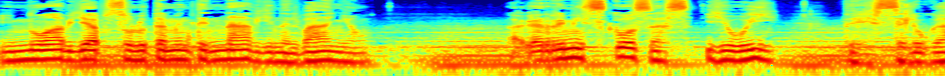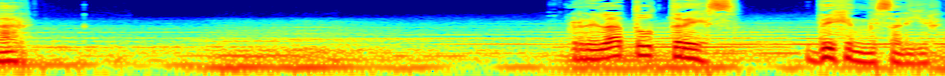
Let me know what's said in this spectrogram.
y no había absolutamente nadie en el baño. Agarré mis cosas y huí de ese lugar. Relato 3. Déjenme salir.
